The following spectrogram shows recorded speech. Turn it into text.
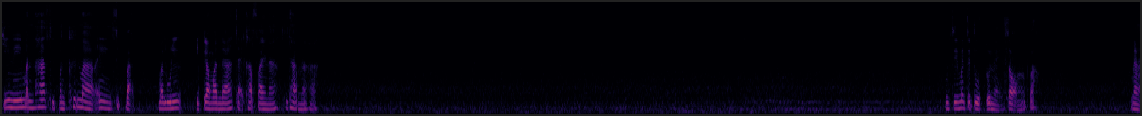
กี้นี้มันห้าสิบมันขึ้นมาไอ้สิบบาท มาลุ้นอีกรางวัลนะจ่ายค่าไฟนะ ที่ทำนะคะ ดูซิมันจะดูดตัวไหนสองหรือเปล่าน่ะ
